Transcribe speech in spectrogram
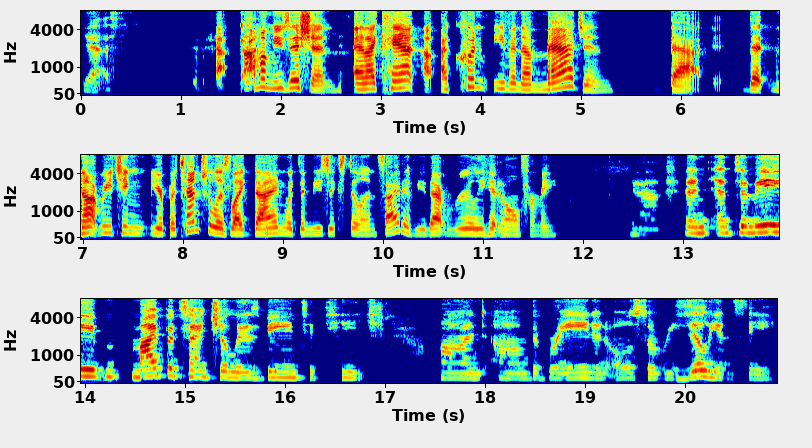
Yes. I'm a musician and I can't, I couldn't even imagine that, that not reaching your potential is like dying with the music still inside of you. That really hit home for me. Yeah. And, and to me, my potential is being to teach on um, the brain and also resiliency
